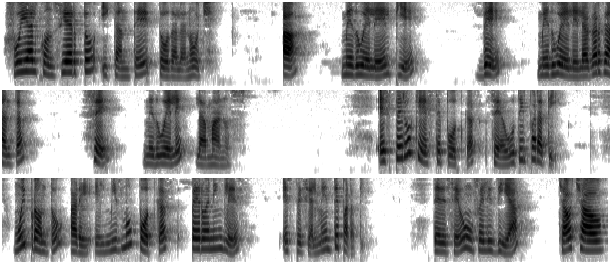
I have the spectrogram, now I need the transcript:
Fui al concierto y canté toda la noche. A. Me duele el pie. B. Me duele la garganta. C. Me duele las manos. Espero que este podcast sea útil para ti. Muy pronto haré el mismo podcast, pero en inglés, especialmente para ti. Te deseo un feliz día. Chao, chao.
